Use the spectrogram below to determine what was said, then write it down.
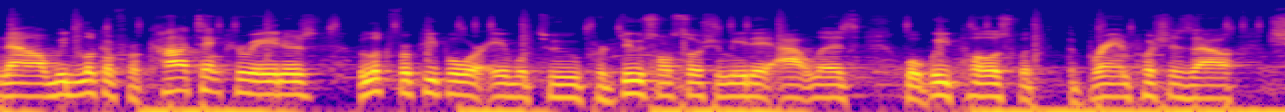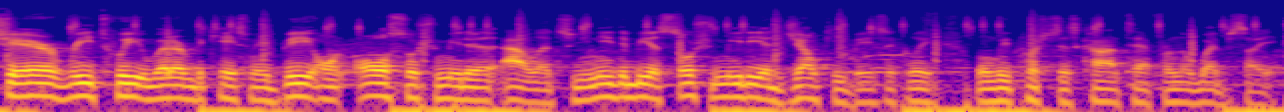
Now we're looking for content creators. We're looking for people who are able to produce on social media outlets what we post, what the brand pushes out, share, retweet, whatever the case may be on all social media outlets. So you need to be a social media junkie basically when we push this content from the website.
